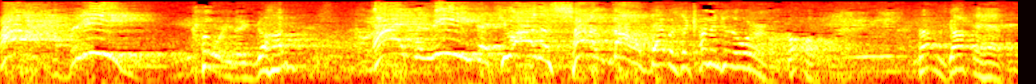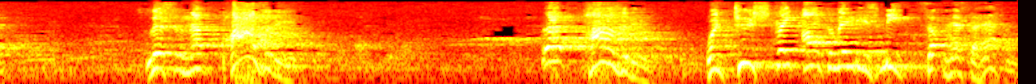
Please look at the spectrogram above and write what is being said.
I believe. Glory to God. I believe that you are the Son of God that was to come into the world. Uh-oh. Something's got to happen. Listen, that positive. That positive. When two straight ultimatums meet, something has to happen.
